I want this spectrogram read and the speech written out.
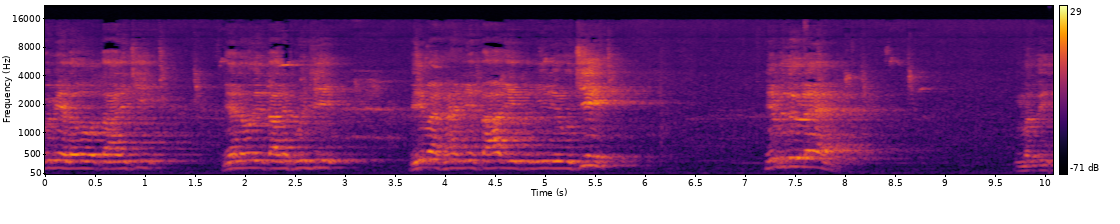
ကိုယ်မျက်လုံးကိုตาလေးကြည့် မျက်လုံးတွေတာလည်းဖွင့်ကြည့်မိမခံရင်သားလေးသမီးတွေကိုကြည့်မြင်ဘူးလဲမသိ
